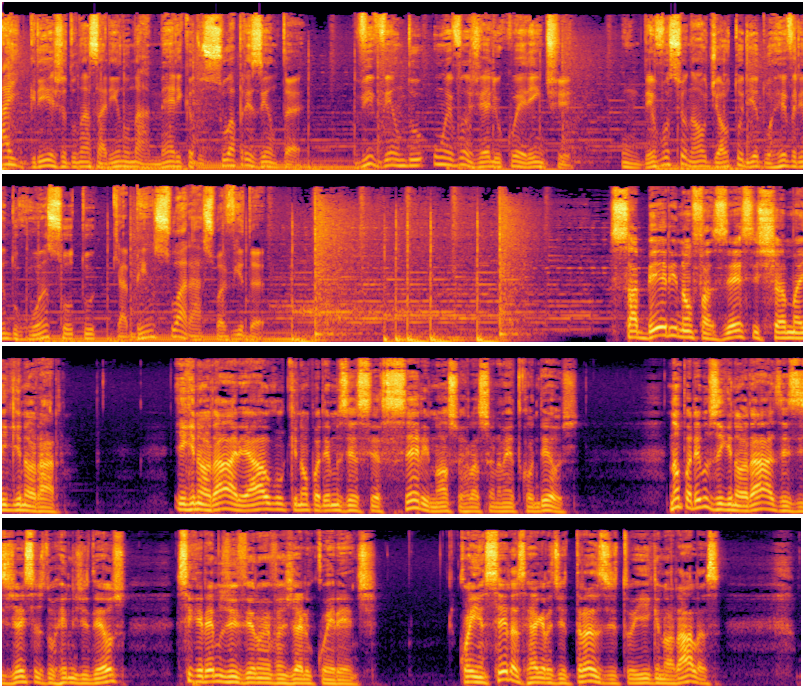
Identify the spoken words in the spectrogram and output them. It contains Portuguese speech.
A Igreja do Nazareno na América do Sul apresenta Vivendo um Evangelho Coerente, um devocional de autoria do Reverendo Juan Soto que abençoará sua vida. Saber e não fazer se chama ignorar. Ignorar é algo que não podemos exercer em nosso relacionamento com Deus. Não podemos ignorar as exigências do reino de Deus se queremos viver um evangelho coerente. Conhecer as regras de trânsito e ignorá-las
